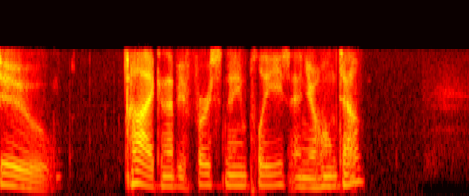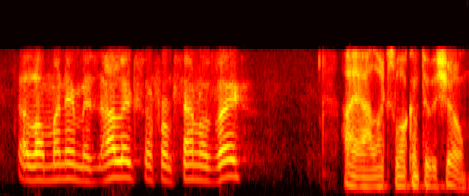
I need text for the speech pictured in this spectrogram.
to Hi, can I have your first name, please, and your hometown? Hello, my name is Alex. I'm from San Jose. Hi, Alex. Welcome to the show.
